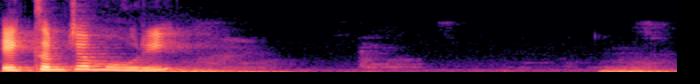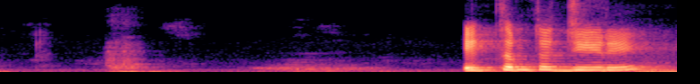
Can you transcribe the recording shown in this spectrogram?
एक चमचा मोहरी. एक चमचा जिरे.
